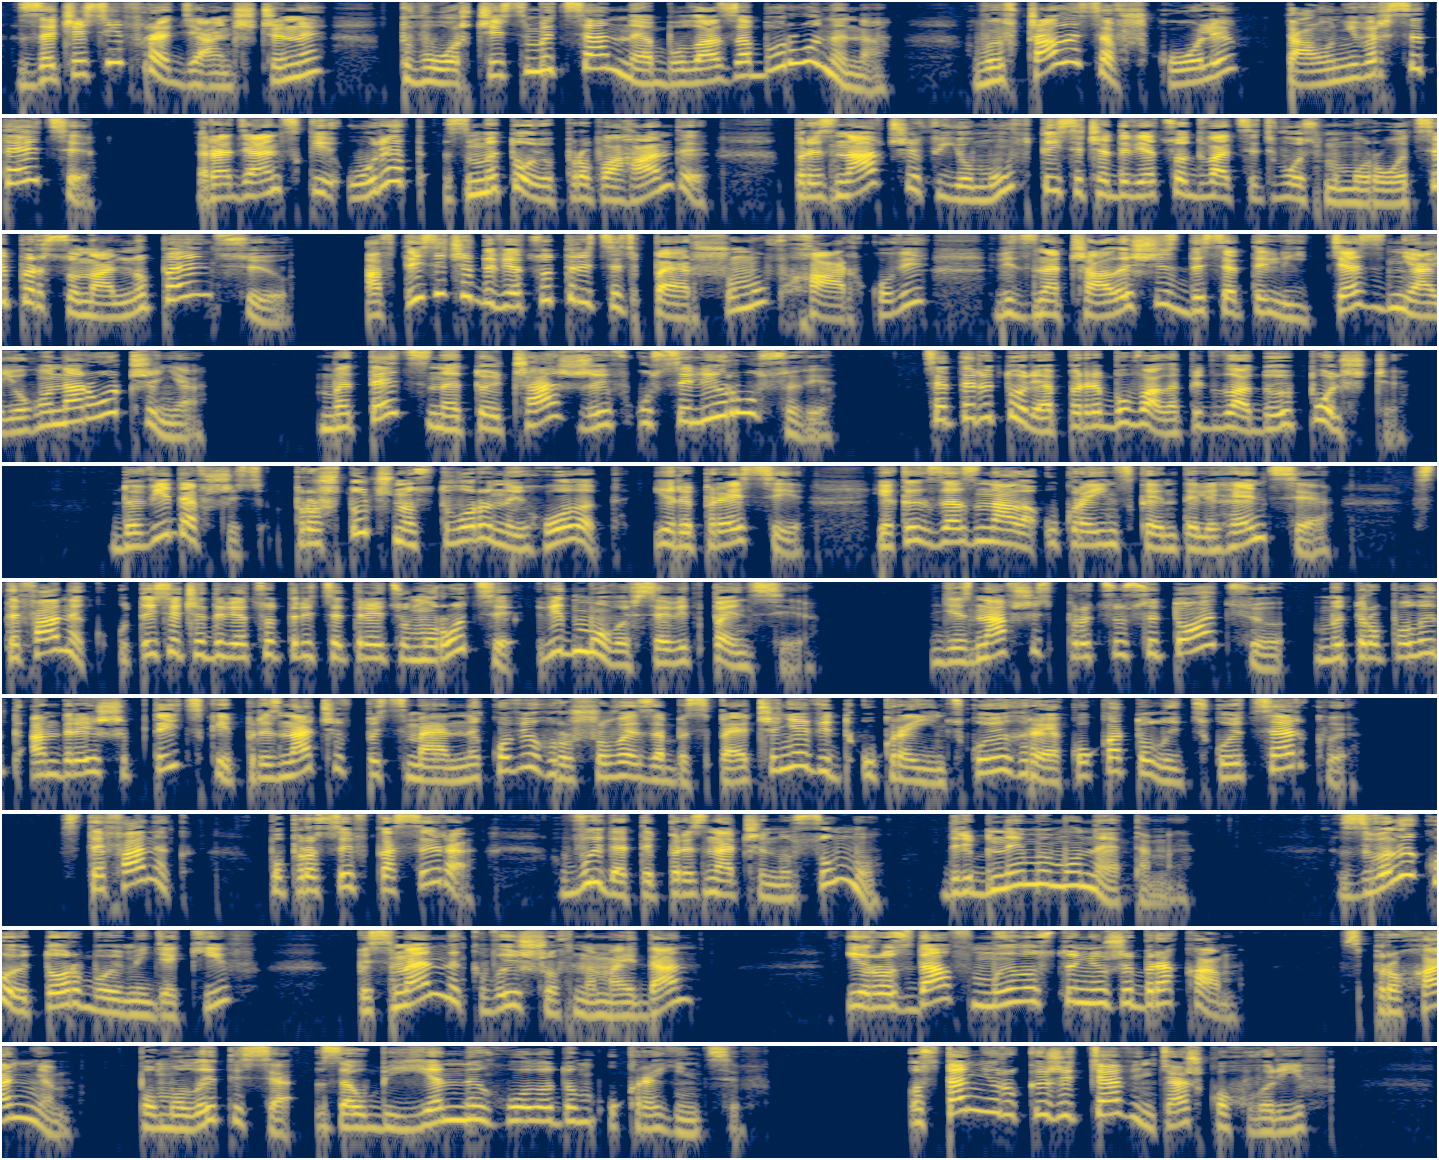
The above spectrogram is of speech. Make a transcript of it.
За часів радянщини творчість митця не була заборонена, вивчалася в школі та університеті. Радянський уряд з метою пропаганди призначив йому в 1928 році персональну пенсію, а в 1931 в Харкові відзначали 60-ліття з дня його народження. Митець на той час жив у селі Русові. Ця територія перебувала під владою Польщі. Довідавшись про штучно створений голод і репресії, яких зазнала українська інтелігенція, Стефаник у 1933 році відмовився від пенсії. Дізнавшись про цю ситуацію, митрополит Андрей Шептицький призначив письменникові грошове забезпечення від Української греко-католицької церкви. Стефаник попросив касира видати призначену суму дрібними монетами. З великою торбою мідяків письменник вийшов на майдан і роздав милостиню жебракам з проханням помолитися за обієнних голодом українців. Останні роки життя він тяжко хворів,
